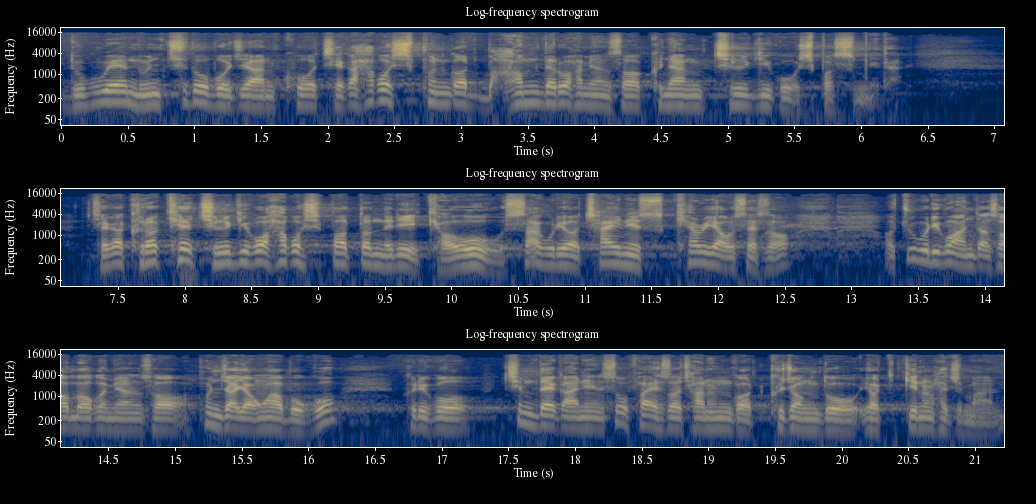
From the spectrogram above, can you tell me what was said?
누구의 눈치도 보지 않고 제가 하고 싶은 것 마음대로 하면서 그냥 즐기고 싶었습니다. 제가 그렇게 즐기고 하고 싶었던 일이 겨우 싸구려 Chinese carryout에서 쭈그리고 앉아서 먹으면서 혼자 영화 보고 그리고 침대가 아닌 소파에서 자는 것 그 정도였기는 하지만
